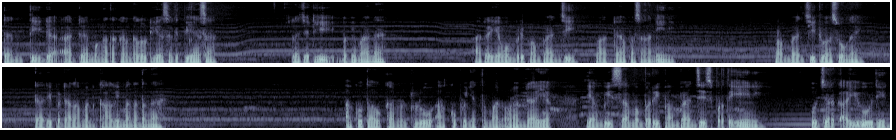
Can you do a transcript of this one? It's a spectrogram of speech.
dan tidak ada mengatakan kalau dia sakit biasa. Lah jadi bagaimana? Ada yang memberi pambanji pada pasangan ini. Pambanji dua sungai dari pedalaman Kalimantan Tengah. Aku tahu karena dulu aku punya teman orang Dayak yang bisa memberi pambanji seperti ini. Ujar Kak Udin.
